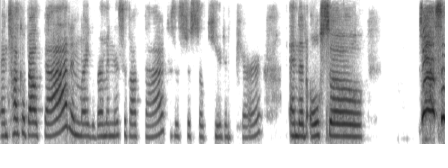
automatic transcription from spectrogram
and talk about that and like reminisce about that because it's just so cute and pure. And then also yeah some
